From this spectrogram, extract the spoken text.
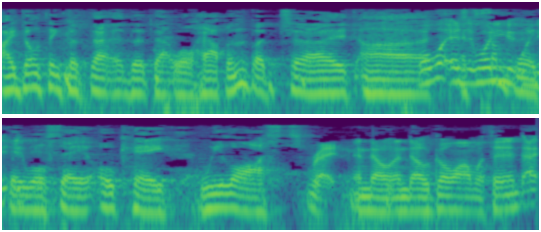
I, I don't think that that, that, that will happen, but uh, uh, Well, what is at it- what some you- point they will say, okay, we lost. Right, and they'll and they'll go on with it. And I,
